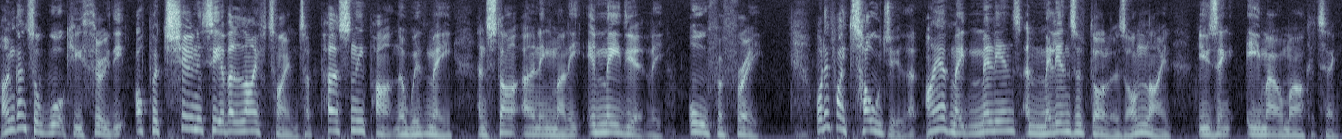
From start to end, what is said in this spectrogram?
I'm going to walk you through the opportunity of a lifetime to personally partner with me and start earning money immediately, all for free. What if I told you that I have made millions and millions of dollars online using email marketing?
